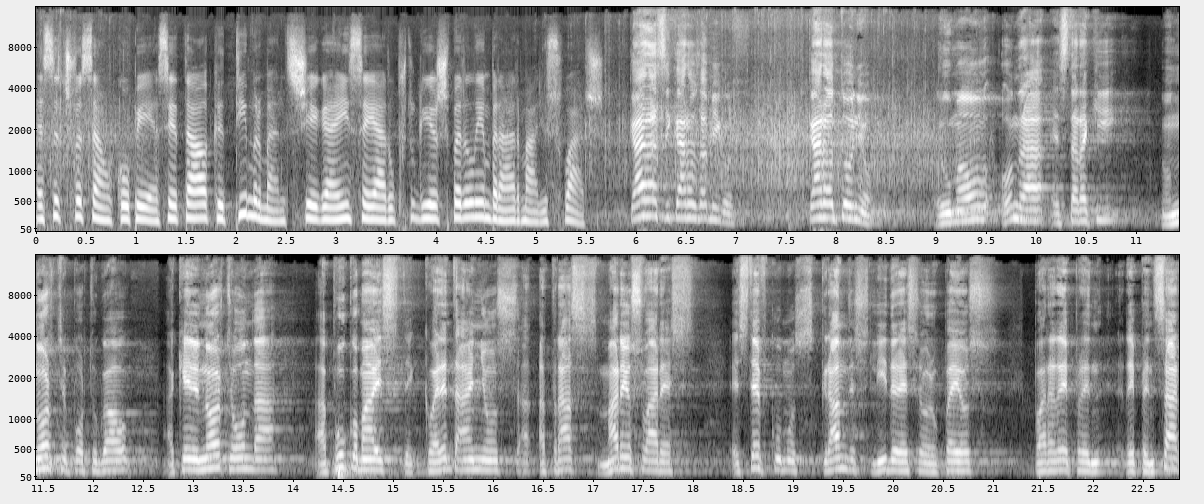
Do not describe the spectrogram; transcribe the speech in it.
A satisfação com o PS é tal que Timmermans chega a ensaiar o português para lembrar Mário Soares. Caras e caros amigos, caro António, é uma honra estar aqui no norte de Portugal, aquele norte onde há pouco mais de 40 anos atrás Mário Soares esteve como os grandes líderes europeus para repensar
